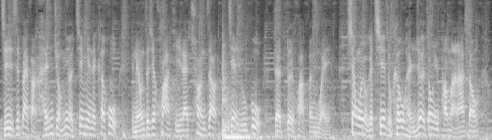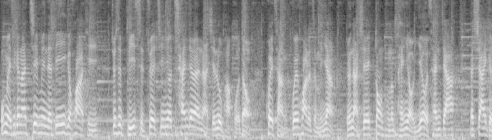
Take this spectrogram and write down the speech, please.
即使是拜访很久没有见面的客户，也能用这些话题来创造一见如故的对话氛围。像我有个企业主客户很热衷于跑马拉松，我每次跟他见面的第一个话题就是彼此最近又参加了哪些路跑活动，会场规划的怎么样，有哪些共同的朋友也有参加，那下一个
